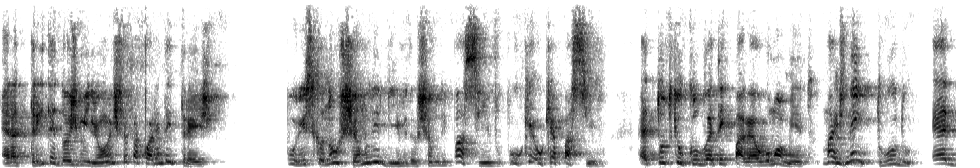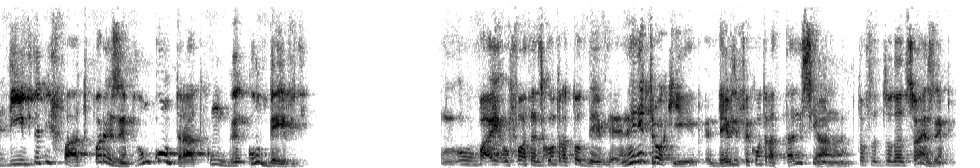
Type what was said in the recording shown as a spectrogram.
Era 32 milhões, foi para 43. Por isso que eu não chamo de dívida, eu chamo de passivo. O que, o que é passivo? É tudo que o clube vai ter que pagar em algum momento. Mas nem tudo é dívida de fato. Por exemplo, um contrato com, com o David. O, o, Fortaleza contratou o David. Nem entrou aqui. David foi contratado esse ano, né? Estou dando só um exemplo.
